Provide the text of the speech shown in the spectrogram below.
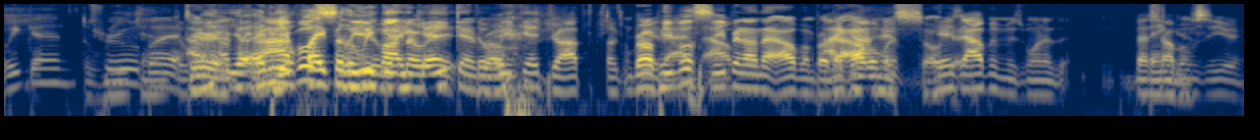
Weeknd, The true, Weeknd. but The I Weeknd. have Yo, like- Eddie will people fight for the sleep on the Weeknd- Weeknd, the Weeknd dropped. A Bro, good people ass sleeping album. on that album, bro. That album him- was so His good. album is one of the best Bangers. albums of the year.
